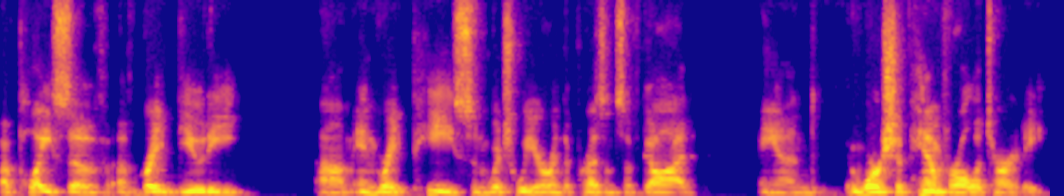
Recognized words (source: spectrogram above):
a place of, of great beauty um, and great peace in which we are in the presence of God and worship Him for all eternity.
